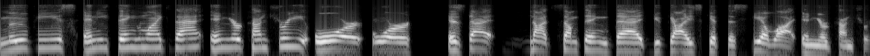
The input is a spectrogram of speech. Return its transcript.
movies, anything like that in your country, or or is that not something that you guys get to see a lot in your country?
